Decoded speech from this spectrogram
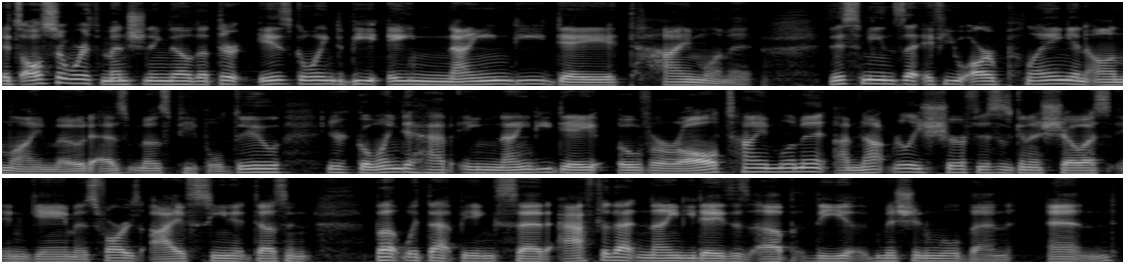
It's also worth mentioning though that there is going to be a 90 day time limit. This means that if you are playing in online mode, as most people do, you're going to have a 90 day overall time limit. I'm not really sure if this is going to show us in game. As far as I've seen, it doesn't. But with that being said, after that 90 days is up, the mission will then end.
